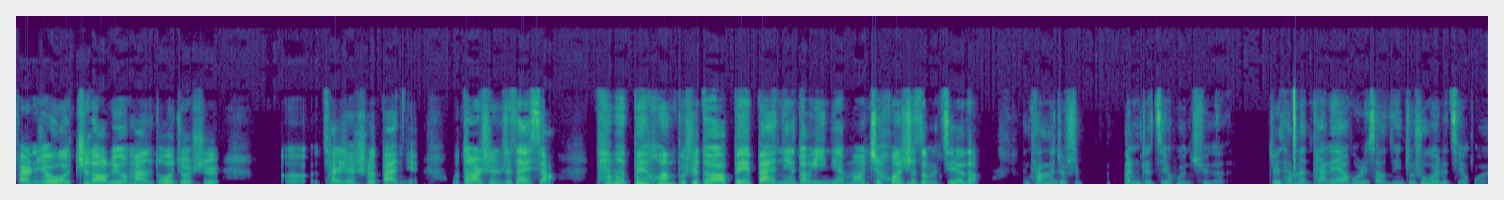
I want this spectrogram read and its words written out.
反正就是我知道的有蛮多，就是呃才认识了半年。我当时甚至在想，他们备婚不是都要备半年到一年吗？这婚是怎么结的？他们就是奔着结婚去的，就是他们谈恋爱或者相亲就是为了结婚。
